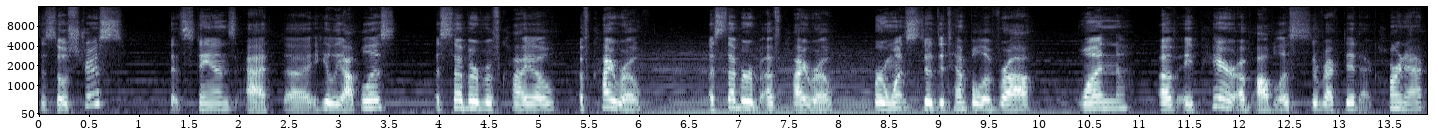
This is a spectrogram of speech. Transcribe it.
Sesostris, that stands at uh, Heliopolis, a suburb of Cairo, of Cairo, a suburb of Cairo, where once stood the Temple of Ra, one of a pair of obelisks erected at Karnak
